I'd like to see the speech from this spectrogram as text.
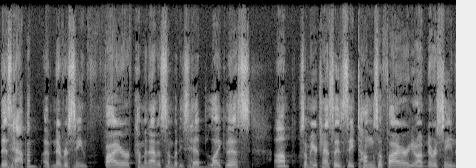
this happen. I've never seen fire coming out of somebody's head like this. Um, some of your translations say tongues of fire. You know, I've never seen,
